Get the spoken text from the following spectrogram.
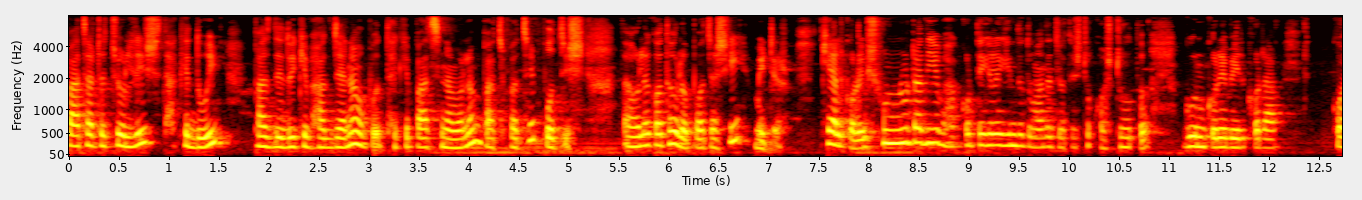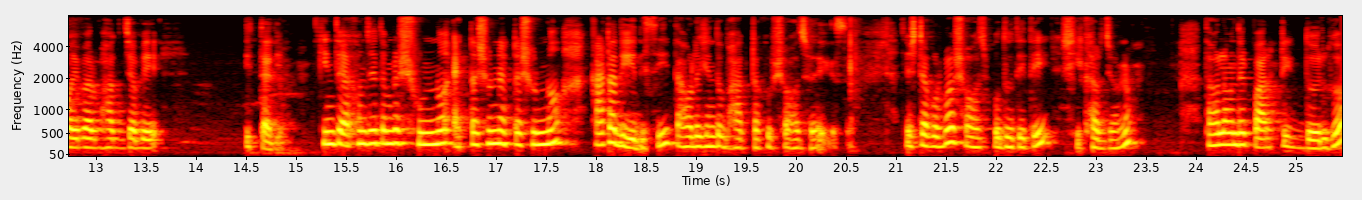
পাঁচ আটা চল্লিশ থাকে দুই, পাঁচ দিয়ে দুইকে ভাগ যায় না ওপর থেকে পাঁচ নামালাম, পাঁচ পাঁচে পঁচিশ। তাহলে কথা হলো? পঁচাশি মিটার। খেয়াল করো, এই শূন্যটা দিয়ে ভাগ করতে গেলে কিন্তু তোমাদের যথেষ্ট কষ্ট হতো। গুণ করে বের করা, কয়বার ভাগ যাবে, ইত্যাদি। কিন্তু এখন যেহেতু আমরা শূন্য, একটা শূন্য একটা শূন্য কাটা দিয়ে দিছি, তাহলে কিন্তু ভাগটা খুব সহজ হয়ে গেছে। চেষ্টা করব সহজ পদ্ধতিতেই শেখার জন্য। তাহলে আমাদের পার্কটির দৈর্ঘ্য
